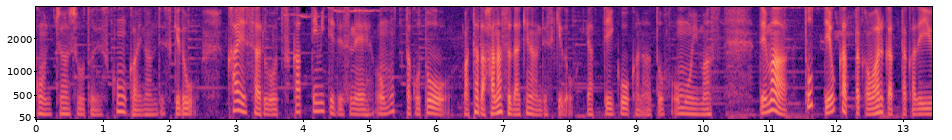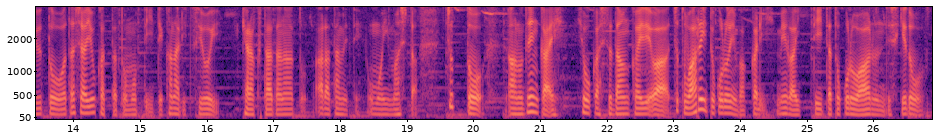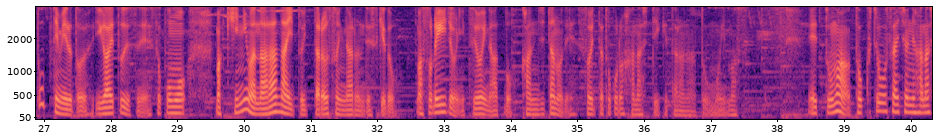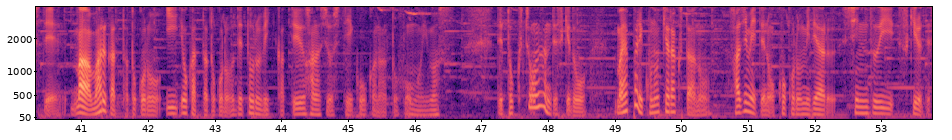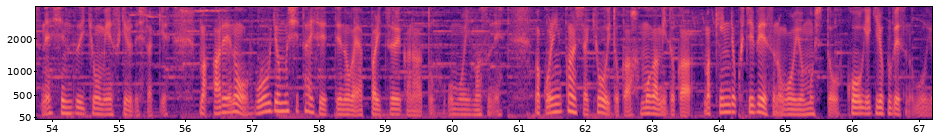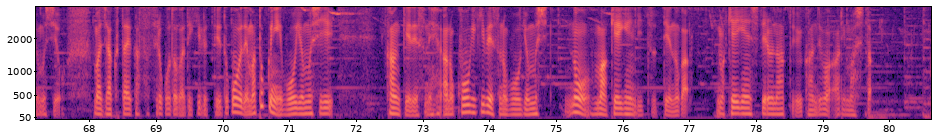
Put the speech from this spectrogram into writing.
こんにちは、ショートです。今回なんですけど、カエサルを使ってみてですね、思ったことを、まあ、ただ話すだけなんですけど、やっていこうかなと思います。で、まあ、取って良かったか悪かったかで言うと、私は良かったと思っていて、かなり強いキャラクターだなと改めて思いました。ちょっと、あの、前回、評価した段階ではちょっと悪いところにばっかり目がいっていたところはあるんですけど撮ってみると意外とですねそこも、まあ、気にはならないと言ったら嘘になるんですけど、まあ、それ以上に強いなと感じたのでそういったところを話していけたらなと思います。えっとまあ特徴を最初に話してまあ悪かったところ良かったところで取るべきかっていう話をしていこうかなと思います。で特徴なんですけどまあ、やっぱりこのキャラクターの初めての試みである真髄スキルですね。真髄共鳴スキルでしたっけ？まあ、あれの防御無視耐性っていうのがやっぱり強いかなと思いますね。まあ、これに関しては脅威とか最上とか、まあ、筋力値ベースの防御無視と攻撃力ベースの防御無視を、ま、弱体化させることができるっていうところで、ま、特に防御無視関係ですね。あの攻撃ベースの防御無視の、ま、軽減率っていうのが、ま、軽減してるなという感じはありました。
